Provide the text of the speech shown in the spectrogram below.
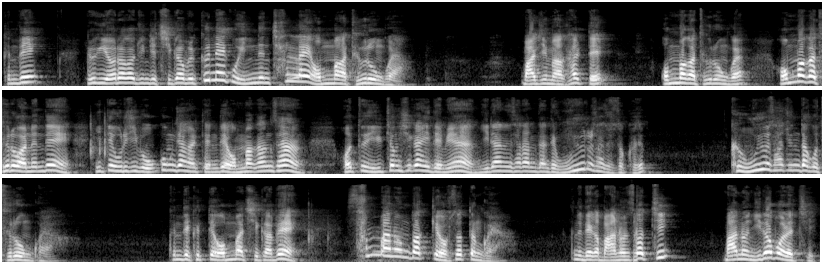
근데 여기 열어가지고 이제 지갑을 꺼내고 있는 찰나에 엄마가 들어온 거야. 마지막 할 때 엄마가 들어온 거야 엄마가 들어왔는데 이때 우리 집에 옷공장 할 때인데 엄마가 항상 어떤 일정 시간이 되면 일하는 사람들한테 우유를 사줬었거든. 그 우유 사준다고 들어온 거야. 근데 그때 엄마 지갑에 3만 원밖에 없었던 거야. 근데 내가 만 원 썼지? 만 원 잃어버렸지.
